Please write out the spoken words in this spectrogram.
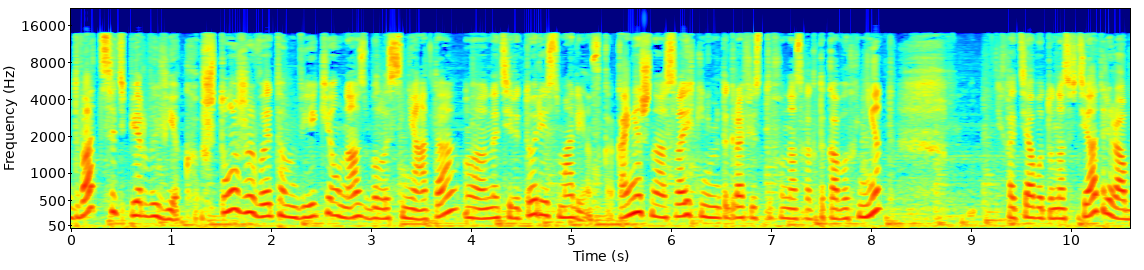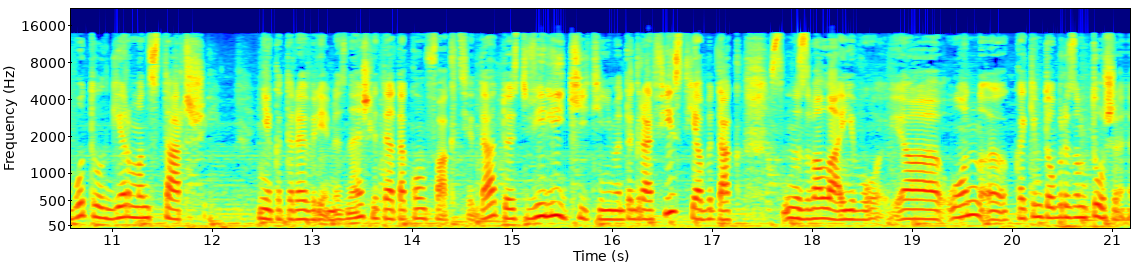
21 век. Что же в этом веке у нас было снято э, на территории Смоленска? Конечно, своих кинематографистов у нас как таковых нет, хотя вот у нас в театре работал Герман Старший некоторое время. Знаешь ли ты о таком факте, да? То есть великий кинематографист, я бы так назвала его, э, он э, каким-то образом тоже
